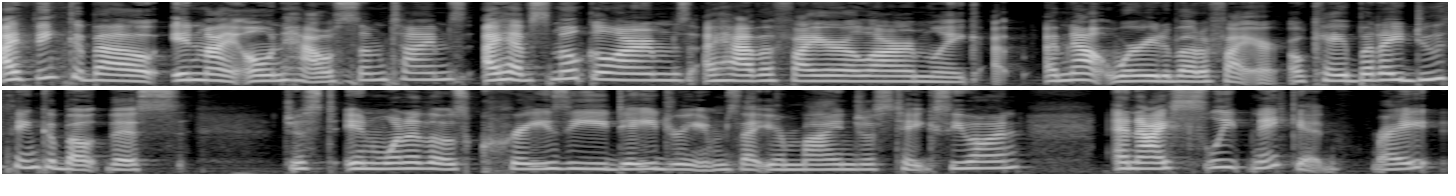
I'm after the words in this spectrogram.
I think about in my own house sometimes. I have smoke alarms, I have a fire alarm, like I'm not worried about a fire, okay? But I do think about this just in one of those crazy daydreams that your mind just takes you on and I sleep naked, right?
